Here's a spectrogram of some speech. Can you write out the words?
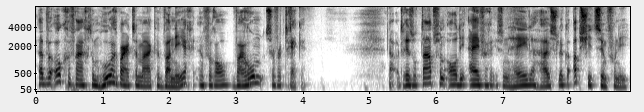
hebben we ook gevraagd om hoorbaar te maken wanneer en vooral waarom ze vertrekken. Nou, het resultaat van al die ijver is een hele huiselijke abschiedssymfonie.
